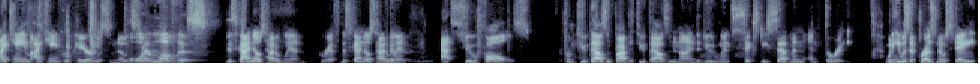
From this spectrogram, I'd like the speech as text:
I came I came prepared with some notes. Oh, here. I love this. This guy knows how to win, Griff. This guy knows how to yeah. win. At Sioux Falls, from 2005 to 2009, the dude went 67 and three. When he was at Fresno State,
